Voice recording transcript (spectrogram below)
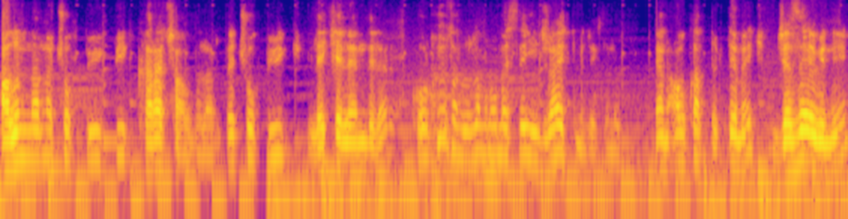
alınlarına çok büyük bir kara çaldılar ve çok büyük lekelendiler. Korkuyorsanız o zaman o mesleği icra etmeyeceksiniz. Yani avukatlık demek cezaevini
